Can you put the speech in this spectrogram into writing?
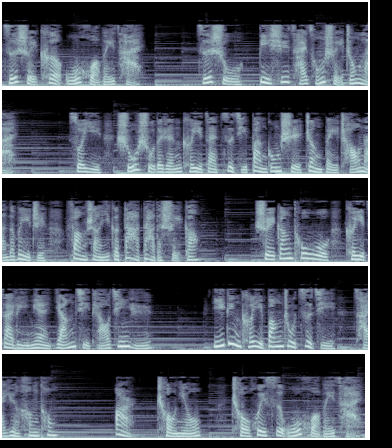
子水克无火为财，子鼠必须财从水中来。所以，属鼠的人可以在自己办公室正北朝南的位置放上一个大大的水缸，水缸突兀，可以在里面养几条金鱼，一定可以帮助自己财运亨通。二丑牛，丑会巳无火为财，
